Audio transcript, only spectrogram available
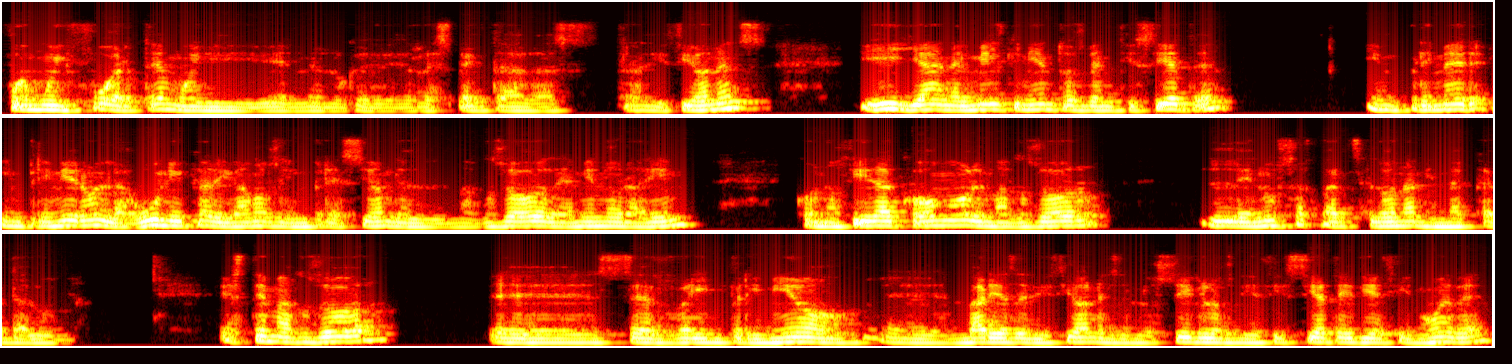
fue muy fuerte muy en lo que respecta a las tradiciones y ya en el 1527 imprimieron la única, digamos, impresión del Magzor de Amin Noraim, conocida como el Magzor Lenusach Barcelona Minac Cataluña. Este Magzor eh, se reimprimió eh, en varias ediciones en los siglos XVII y XIX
